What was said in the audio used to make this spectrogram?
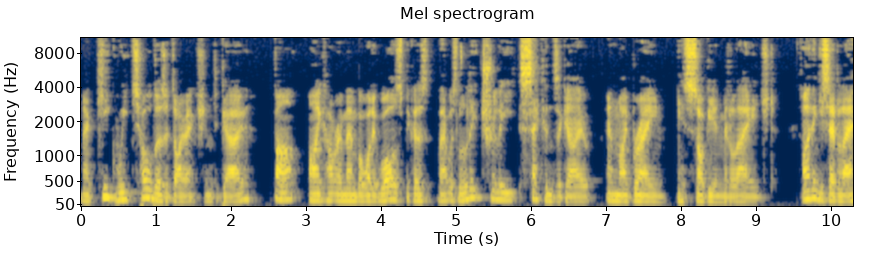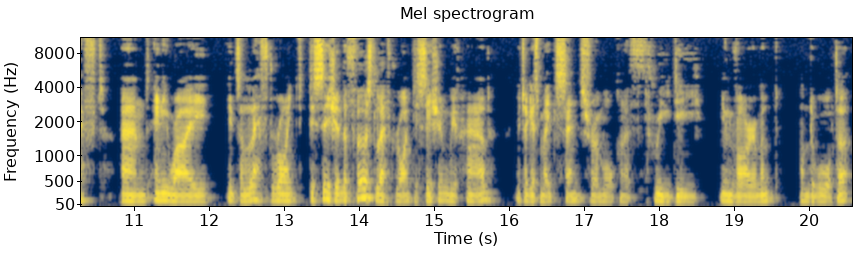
Now, Keekweet told us a direction to go, but I can't remember what it was because that was literally seconds ago and my brain is soggy and middle aged. I think he said left, and anyway, it's a left right decision, the first left right decision we've had, which I guess makes sense for a more kind of 3D environment underwater.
